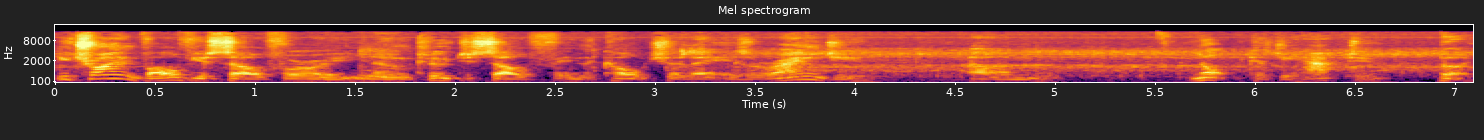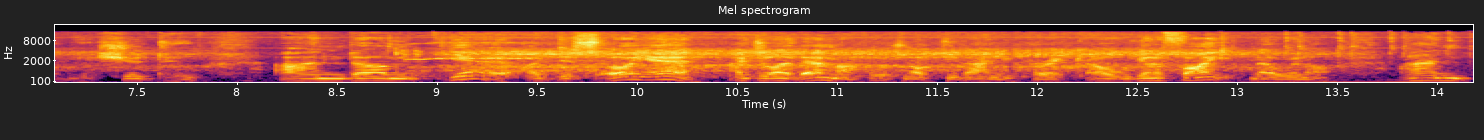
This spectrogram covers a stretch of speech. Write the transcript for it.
you, try and involve yourself or you know include yourself in the culture that is around you. Um, not because you have to but you should do. And um, yeah I just oh yeah how'd you like them apples? Knocked you down you prick. Oh we're gonna fight? No we're not. And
